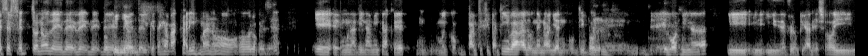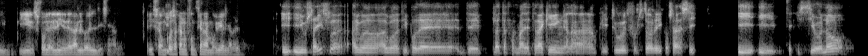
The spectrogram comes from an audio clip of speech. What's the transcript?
ese efecto ¿no? de, de, de, de, del que tenga más carisma ¿no? o, lo que sea, eh, en unas dinámicas que es muy participativa, donde no haya ningún tipo de, egos ni nada, y, y, y desbloquear eso, y, y, suele liderarlo el diseñador. Y son cosas que no funcionan muy bien, la verdad. ¿Y, usáis algún, algún tipo de, plataforma de tracking a la amplitud, full story, cosas así? Y, y si o no,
